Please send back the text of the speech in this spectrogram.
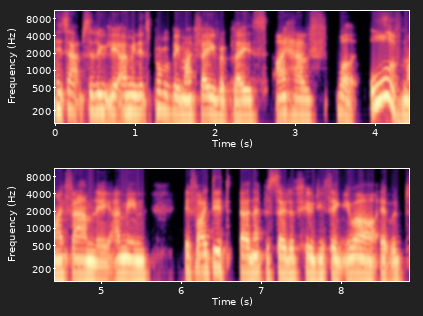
It's absolutely, I mean, it's probably my favourite place. I have, well, all of my family. I mean, if I did an episode of Who Do You Think You Are, it would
